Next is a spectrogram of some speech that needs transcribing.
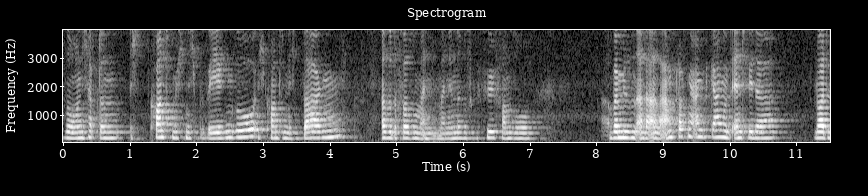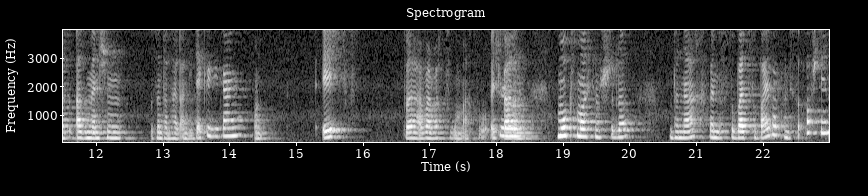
So, und ich habe dann, ich konnte mich nicht bewegen so, ich konnte nichts sagen. Also das war so mein, mein inneres Gefühl von so, bei mir sind alle Alarmglocken angegangen und entweder Leute, also Menschen sind dann halt an die Decke gegangen und ich war habe einfach zugemacht. So. Ich war Ja. dann mucksmäuschenstille und danach, wenn es sobald es vorbei war, konnte ich so aufstehen,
